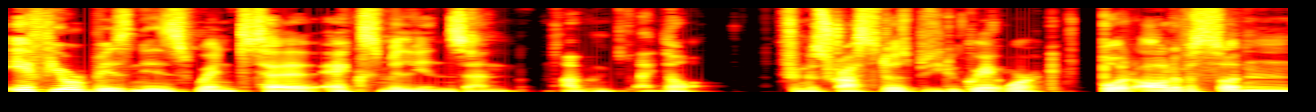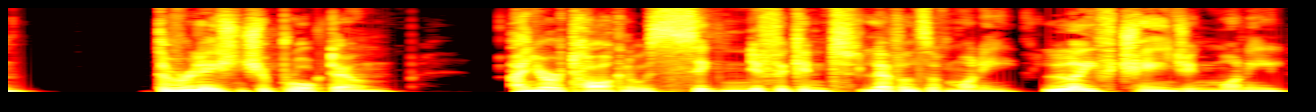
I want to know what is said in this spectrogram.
if your business went to X millions, and I'm, like, know, fingers crossed it does, but you do great work, but all of a sudden the relationship broke down and you're talking about significant levels of money, life changing money,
